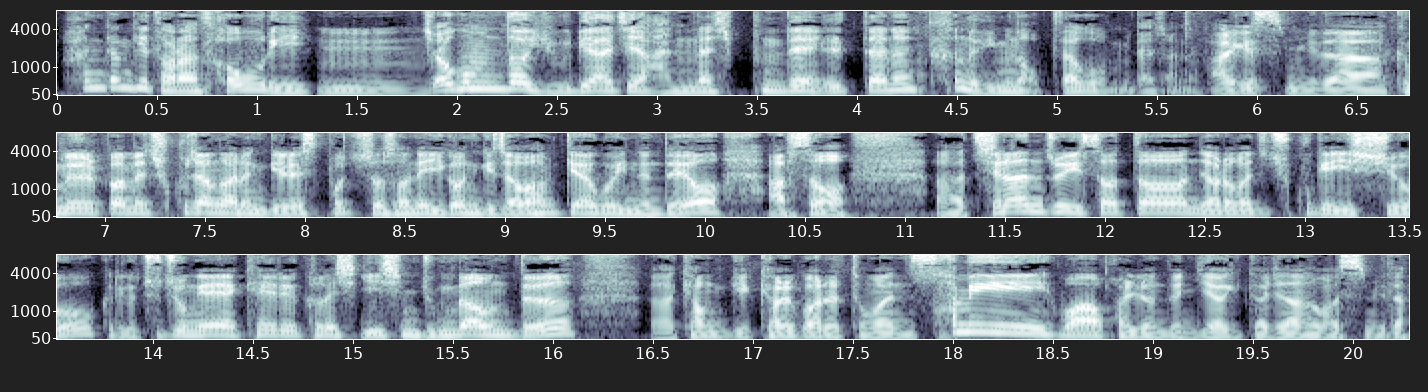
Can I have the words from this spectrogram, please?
한 경기 덜한 서울이 음. 조금 더 유리하지 않나 싶은데 일단은 큰 의미는 없다고 봅니다 저는. 알겠습니다. 금요일 밤에 축구장 가는 길 스포츠조선의 이건 기자와 함께하고 있는데요. 앞서 어, 지난주 있었던 여러 가지 축구계 이슈 그리고 주중에 K리그 클래식 26라운드 어, 경기 결과를 통한 3위와 관련된 이야기까지 나눠봤습니다.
